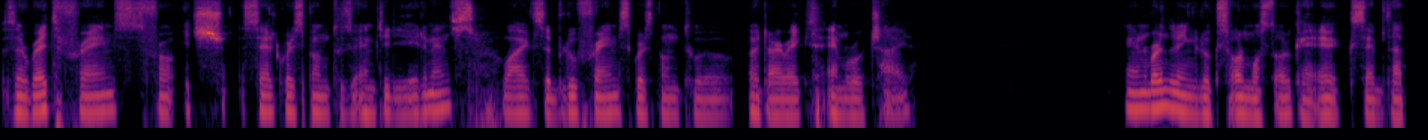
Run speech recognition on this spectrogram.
The red frames for each cell correspond to the MTD elements, while the blue frames correspond to a, a direct M-row child. And rendering looks almost okay, except that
